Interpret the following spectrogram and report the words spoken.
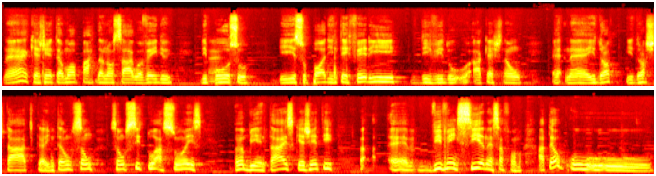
né? Que a gente, a maior parte da nossa água vem de, de É. poço e isso pode interferir devido à questão é, né, hidro- hidrostática. Então, são, são situações ambientais que a gente é, vivencia nessa forma. Até o, o, o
